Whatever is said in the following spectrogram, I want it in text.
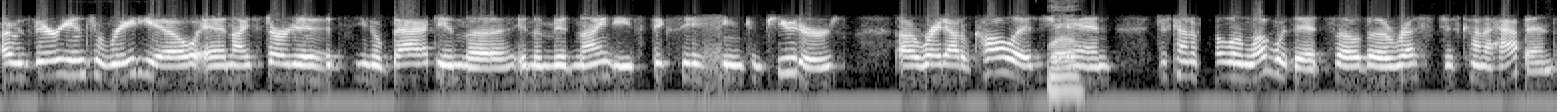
I was very into radio, and I started you know back in the in the mid '90s fixing computers uh, right out of college, Wow. and just kind of fell in love with it. So the rest just kind of happened.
